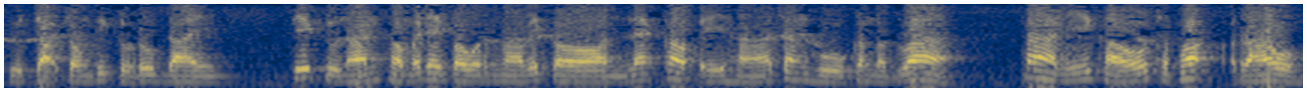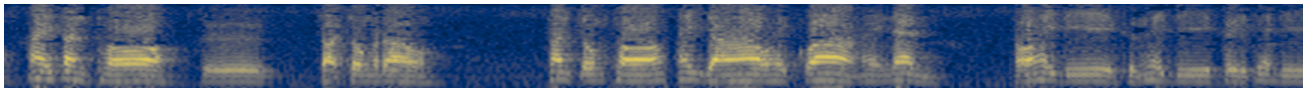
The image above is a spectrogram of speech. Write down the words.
คือเจาะจงภิกษุรูปใดภิกษุนั้นเขาไม่ได้ปรวนาไว้ก่อน และเข้าไปหาช่างหูกกำหนดว่าถ้านี้เขาเฉพาะเราให้ท่านทอ คือเจาะจงเรา ท่านจงทอให้ยาวให้กว้าง ให้แน่น ทอให้ดีขึงให้ดี กรีดให้ดี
